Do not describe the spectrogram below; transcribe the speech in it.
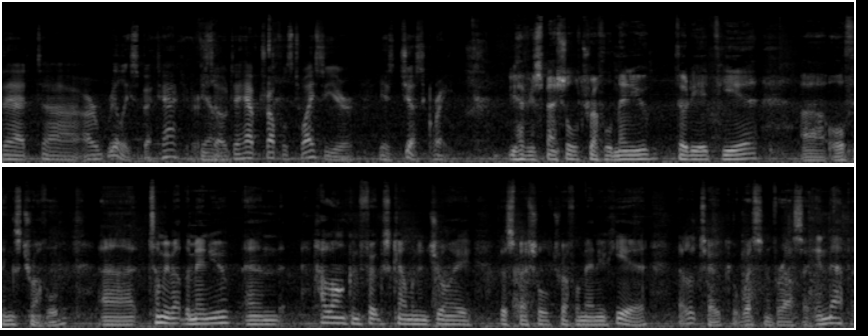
that uh, are really spectacular. Yeah. So to have truffles twice a year is just great. You have your special truffle menu, 38th year, uh, all things truffle. Uh, tell me about the menu and how long can folks come and enjoy the special truffle menu here at La Toque at Westin Verasa in Napa?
